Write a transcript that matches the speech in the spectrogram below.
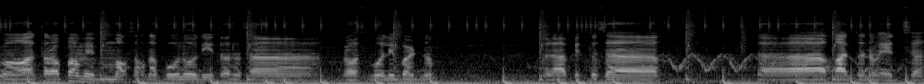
mga tropa may bumaksak na puno dito sa, sa Cross Boulevard no malapit to sa sa kanto ng EDSA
